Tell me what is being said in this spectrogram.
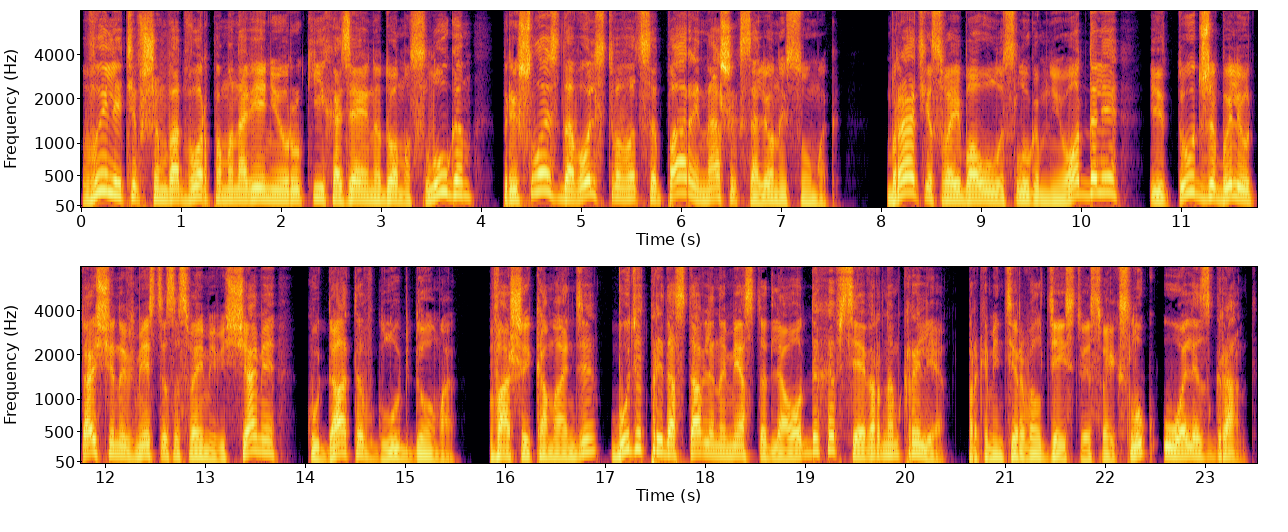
вылетевшим во двор по мановению руки хозяина дома слугам, пришлось довольствоваться парой наших соленой сумок. Братья свои баулы слугам не отдали и тут же были утащены вместе со своими вещами куда-то вглубь дома. Вашей команде будет предоставлено место для отдыха в северном крыле, прокомментировал действия своих слуг Уоллес Грант,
